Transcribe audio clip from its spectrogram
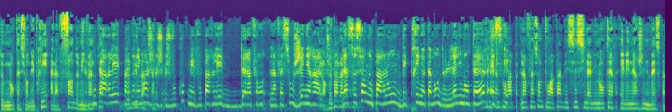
d'augmentation des prix à la fin 2024. Vous parlez, pardonnez-moi, 25. je, je vous coupe, mais vous parlez de l'infla- l'inflation générale. Alors, je parle de Là, ce soir, nous parlons des prix notamment de l'alimentaire. Que L'inflation ne pourra pas baisser si l'alimentaire et l'énergie ne baissent pas.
